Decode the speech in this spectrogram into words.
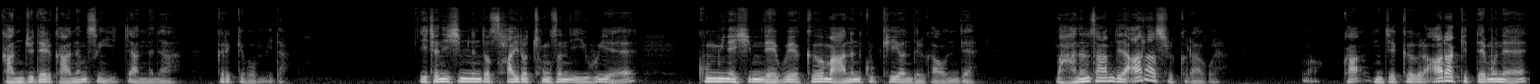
간주될 가능성이 있지 않느냐 그렇게 봅니다. 2020년도 4.15 총선 이후에 국민의힘 내부의 그 많은 국회의원들 가운데 많은 사람들이 알았을 거라고요. 뭐 이제 그걸 알았기 때문에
